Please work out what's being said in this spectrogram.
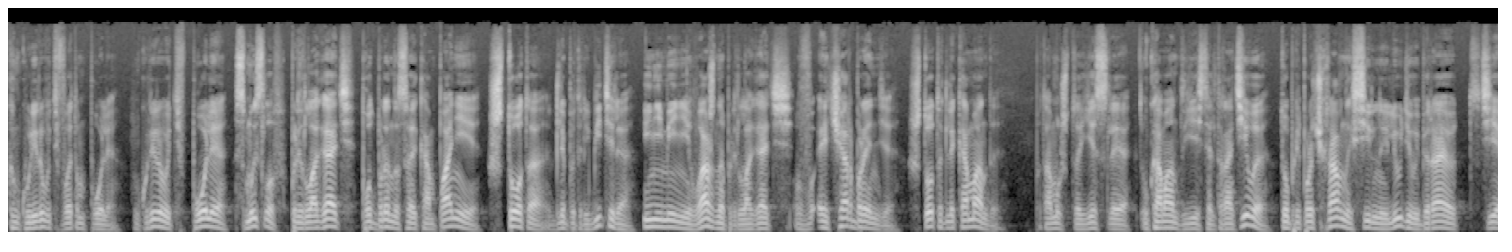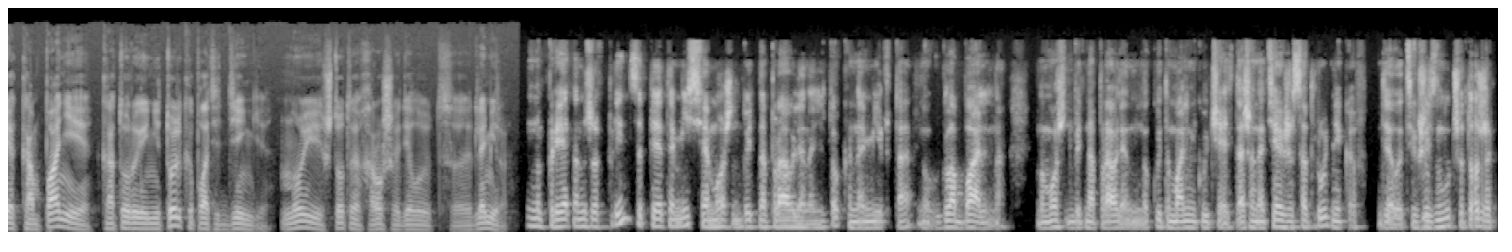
конкурировать в этом поле. Конкурировать в поле смыслов, предлагать под бренды своей компании что-то для потребителя и не менее важно предлагать в HR-бренде что-то для команды. Потому что если у команды есть альтернативы, то при прочих равных сильные люди выбирают те компании, которые не только платят деньги, но и что-то хорошее делают э, для мира. Но при этом же, в принципе, эта миссия может быть направлена не только на мир, да, ну, глобально, но может быть направлена на какую-то маленькую часть, даже на тех же сотрудников, делать их жизнь лучше тоже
